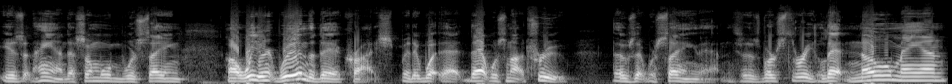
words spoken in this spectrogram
is at hand. That someone was saying, oh, we are, we're in the day of Christ, but it, that, that was not true, those that were saying that. It says, verse 3 Let no man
